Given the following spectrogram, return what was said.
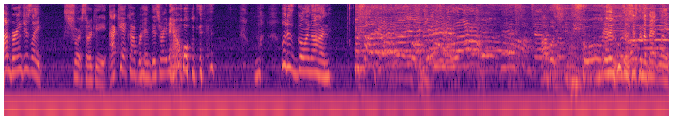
My brain just like short circuited. I can't comprehend this right now. what is going on? And then Huta's just in the back like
